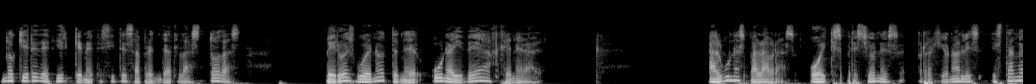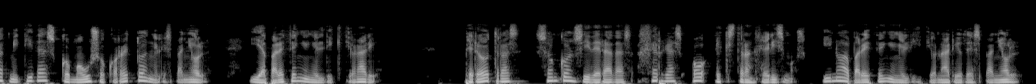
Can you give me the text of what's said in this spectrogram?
no quiere decir que necesites aprenderlas todas, pero es bueno tener una idea general. Algunas palabras o expresiones regionales están admitidas como uso correcto en el español y aparecen en el diccionario, pero otras son consideradas jergas o extranjerismos y no aparecen en el diccionario de español.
